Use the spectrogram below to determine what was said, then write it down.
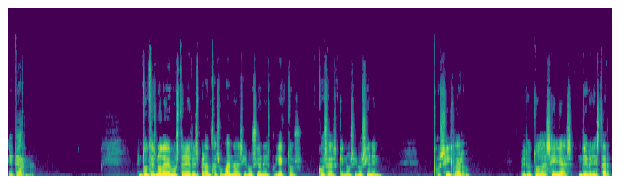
eterna. Entonces no debemos tener esperanzas humanas, ilusiones, proyectos, cosas que nos ilusionen. Pues sí, claro. Pero todas ellas deben estar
